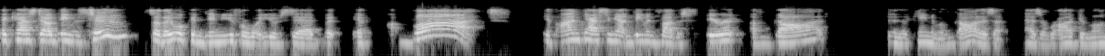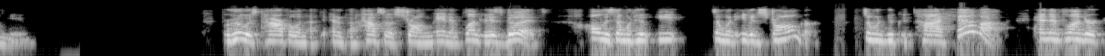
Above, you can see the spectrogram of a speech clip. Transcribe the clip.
They cast out demons too, so they will condemn you for what you have said. But if, but if I'm casting out demons by the Spirit of God, then the kingdom of God is, has arrived among you. For who is powerful enough to enter the house of a strong man and plunder his goods? Only someone who eat, someone even stronger, someone who could tie him up and then plunder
